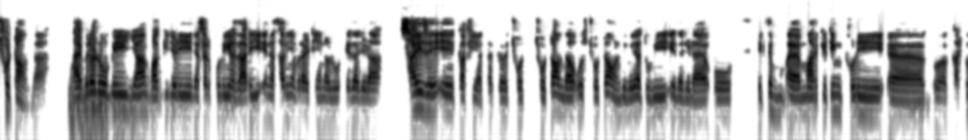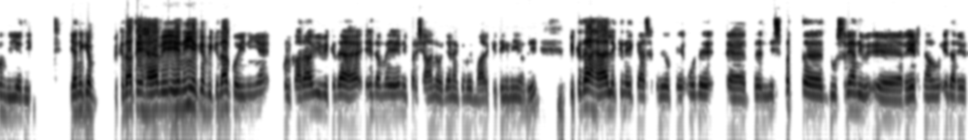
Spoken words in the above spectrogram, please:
ਛੋਟਾ ਹੁੰਦਾ। ਹੈ ਹਾਈਬ੍ਰਿਡ ਹੋ ਗਈ ਜਾਂ ਬਾਕੀ ਜਿਹੜੀ ਨਸਰਪੁਰੀ ਹਜ਼ਾਰੀ ਇਹਨਾਂ ਸਾਰੀਆਂ ਵੈਰਾਈਟੀਆਂ ਨਾਲੋਂ ਇਹਦਾ ਜਿਹੜਾ ਸਾਈਜ਼ ਹੈ ਇਹ ਕਾਫੀ ਹੱਦ ਤੱਕ ਛੋਟਾ ਹੁੰਦਾ। ਉਸ ਛੋਟਾ ਹੋਣ ਦੀ ਵਜ੍ਹਾ ਤੋਂ ਵੀ ਇਹਦਾ ਜਿਹੜਾ ਹੈ ਉਹ ਇੱਕ ਤੇ ਮਾਰਕੀਟਿੰਗ ਥੋੜੀ ਘੱਟ ਹੁੰਦੀ ਹੈ ਇਹਦੀ। ਯਾਨੀ ਕਿ ਵਿਕਦਾ ਤੇ ਹੈ ਵੀ, ਇਹ ਨਹੀਂ ਹੈ ਕਿ ਵਿਕਦਾ ਕੋਈ ਨਹੀਂ ਹੈ, ਫੁਲਕਾਰਾ ਵੀ ਵਿਕਦਾ ਹੈ ਇਹਦਾ ਮੈਂ ਇਹ ਨਹੀਂ ਪਰੇਸ਼ਾਨ ਹੋ ਜਾਣਾ ਕਿ ਬਈ ਮਾਰਕੀਟਿੰਗ ਨਹੀਂ ਹੁੰਦੀ। ਵਿਕਦਾ ਹੈ, ਲੇਕਿਨ ਇਹ ਕਹਿ ਸਕਦੇ ਹੋ ਕਿ ਉਹਦੇ ਨਿਸਬਤ ਦੂਸਰਿਆਂ ਦੀ ਰੇਟ ਨਾਲੋਂ ਇਹਦਾ ਰੇਟ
